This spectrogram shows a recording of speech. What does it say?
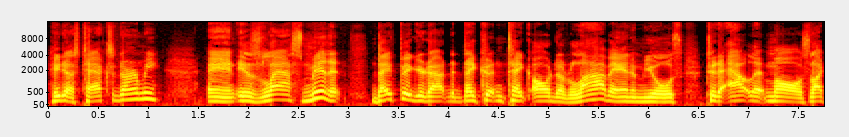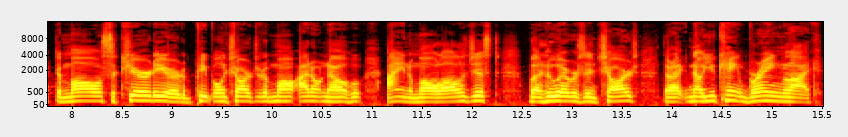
He does taxidermy, and his last minute they figured out that they couldn't take all the live animals to the outlet malls, like the mall security or the people in charge of the mall. I don't know. I ain't a mallologist, but whoever's in charge, they're like, no, you can't bring like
